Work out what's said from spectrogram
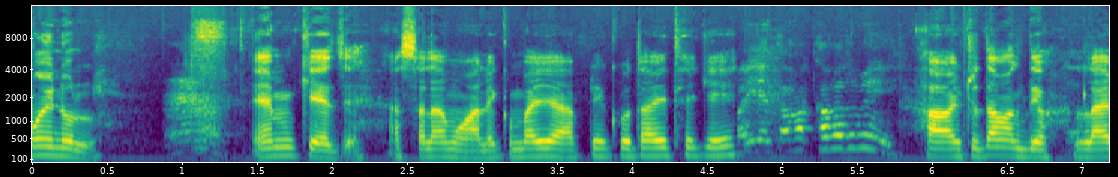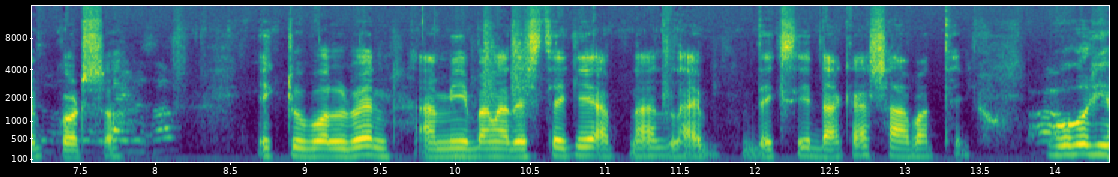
মইনুল এম কে জে আসসালামু আলাইকুম ভাইয়া আপনি কোথায় থেকে? হ্যাঁ একটু তামাক দিও লাইভ করছ। একটু বলবেন আমি বাংলাদেশ থেকে আপনার লাইভ দেখছি ঢাকা শাহবাগ থেকে। ওরে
